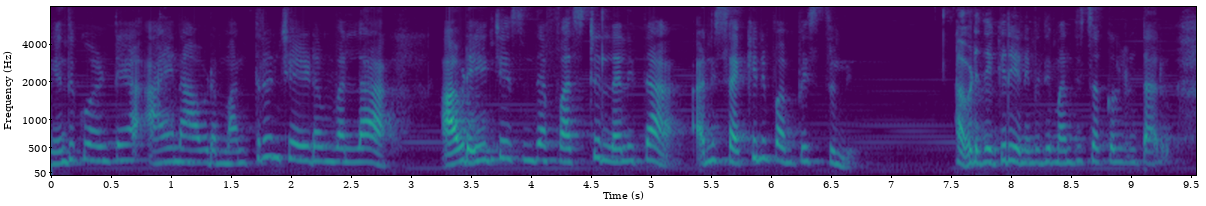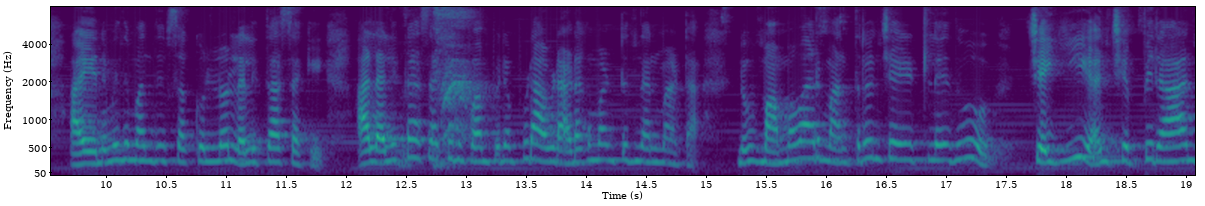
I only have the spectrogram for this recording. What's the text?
ఎందుకు అంటే ఆయన ఆవిడ మంత్రం చేయడం వల్ల ఆవిడ ఏం చేసిందే? ఫస్ట్ లలిత అని సఖిని పంపిస్తుంది. ఆవిడ దగ్గర ఎనిమిది మంది సఖులు ఉంటారు. ఆ ఎనిమిది మంది సఖుల్లో లలితా సఖి. ఆ లలితా సఖిని పంపినప్పుడు ఆవిడ అడగమంటుందనమాట నువ్వు మా అమ్మవారి మంత్రం చేయట్లేదు. చెయ్యి అని చెప్పిరా అని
